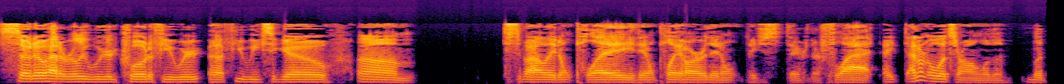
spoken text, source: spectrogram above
Soto had a really weird quote a few a few weeks ago. Um, just about how they don't play. They don't play hard. They don't. They just they're they're flat. I I don't know what's wrong with them, but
